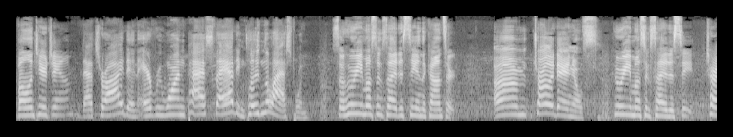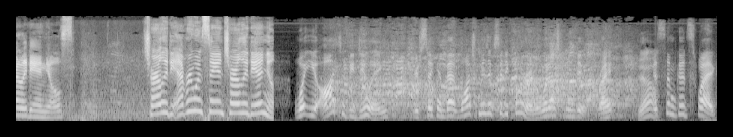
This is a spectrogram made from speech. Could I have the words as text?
volunteer jam. That's right, and everyone past that, including the last one. So, who are you most excited to see in the concert? Um, Charlie Daniels. Who are you most excited to see? Charlie Daniels. Charlie, everyone's saying Charlie Daniel. What you ought to be doing, if you're sick in bed, watch Music City Corner. What else can you do, right? Yeah. It's some good swag.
